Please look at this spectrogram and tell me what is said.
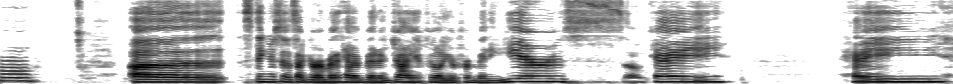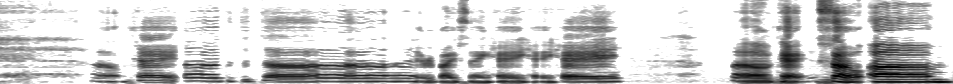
Hmm. Uh, Stinger says our government have been a giant failure for many years. Okay. Hey. Okay. Uh, da, da, da. Everybody's saying hey, hey, hey. Okay. So, um,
